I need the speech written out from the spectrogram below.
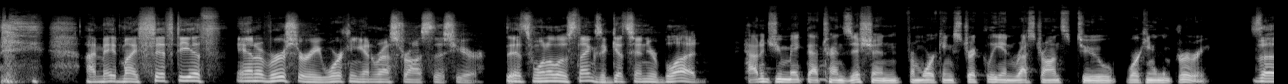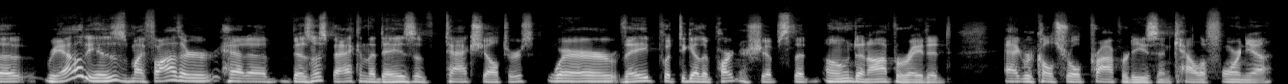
I made my 50th anniversary working in restaurants this year. It's one of those things that gets in your blood. How did you make that transition from working strictly in restaurants to working in the brewery? The reality is, my father had a business back in the days of tax shelters where they put together partnerships that owned and operated agricultural properties in California,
